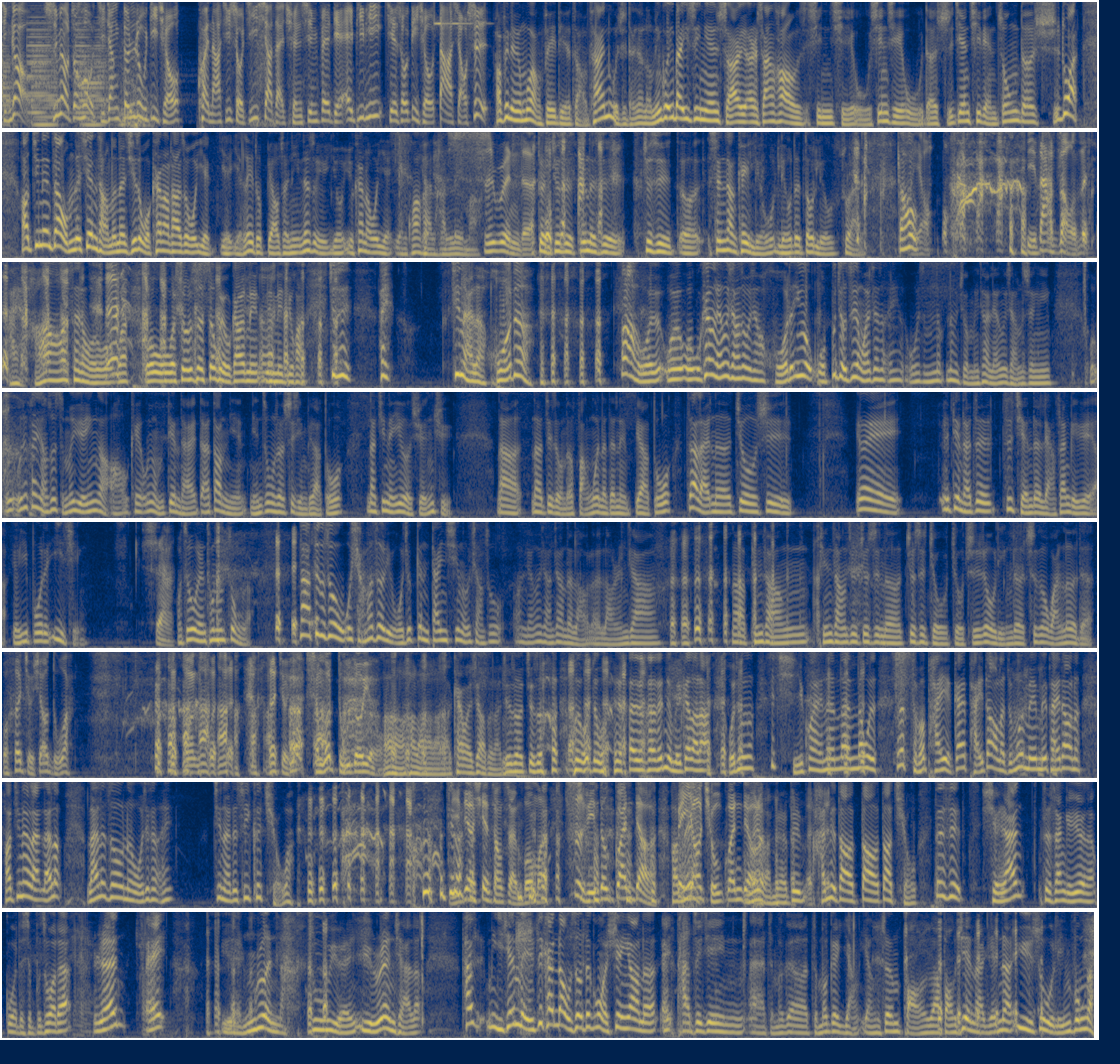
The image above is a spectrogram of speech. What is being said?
警告！十秒钟后即将登陆地球。快拿起手机下载全新飞碟 APP，接收地球大小事。好，飞碟联播网飞碟早餐，我是邓正龙。民国一百一十一年十二月二十三号星期五，星期五的时间七点钟的时段。好，今天在我们的现场的呢，其实我看到他的时候，我眼眼眼泪都飙出来。你那时候有有有看到我眼眼眶含含泪吗？湿润的，对，就是真的是就是呃，身上可以流流的都流出来了。然后。一大早的，哎呀，好好好，算了，我我我我我收收收回我刚刚那那那句话，就是哎，进来了，活的啊！我我我我看到梁国祥的时候，我想活的，因为我不久之前我还在说，哎，我为什么那那么久没听到梁国祥的声音？我我我就开始想说什么原因啊？哦，OK，因为我们电台大家到年年终的时候事情比较多，那今年又有选举，那那这种的访问呢等等比较多，再来呢，就是因为。因为电台这之前的两三个月啊，有一波的疫情，是啊，我周围人通通中了。那这个时候，我想到这里，我就更担心了。我想说，啊，梁克祥这样的老了老人家，那平常平常就就是呢，就是酒酒池肉林的，吃喝玩乐的。我喝酒消毒啊。喝酒什么毒都有啊！好了好了，开玩笑的啦，就是说就是说，我怎么很很很久没看到他，我就说奇怪，那那那我那怎么排也该排到了，怎么会没没排到呢？好，今天来来了来了之后呢，我就看哎，进来的是一颗球啊！一定要现场转播吗？视频都关掉了，被要求关掉了，没有了没有被还没有到到到球，但是显然这三个月呢过得是不错的人哎。圆润呐，珠圆玉润起来了。他以前每次看到我时候，都跟我炫耀呢。哎，他最近哎，怎么个怎么个养养生保啊 保健啊，人呢玉树临风啊。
